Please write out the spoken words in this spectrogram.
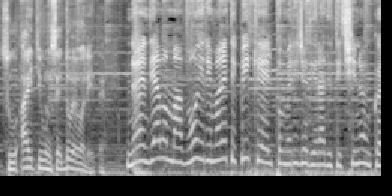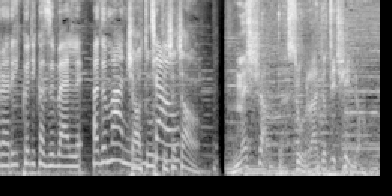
su iTunes e dove volete. Noi andiamo, ma voi rimanete qui che il pomeriggio di Radio Ticino è ancora ricco di cose belle. A domani. Ciao a tutti, ciao ciao. Mesh Up su Radio Ticino.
